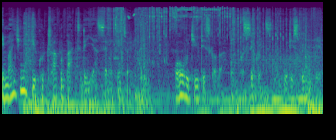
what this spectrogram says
Imagine if you could travel back to the year 1723. What would you discover? What secrets would history reveal?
